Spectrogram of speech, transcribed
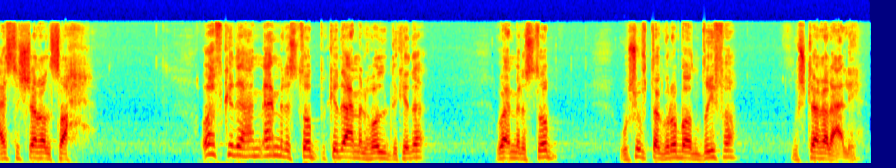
عايز تشتغل صح. اقف كده يا عم اعمل stop كده اعمل hold كده واعمل stop وشوف تجربة نظيفة واشتغل عليها.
